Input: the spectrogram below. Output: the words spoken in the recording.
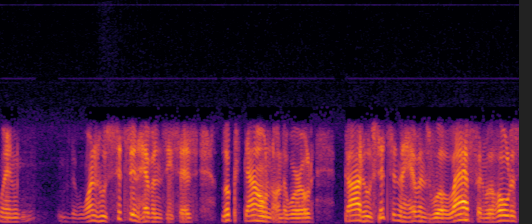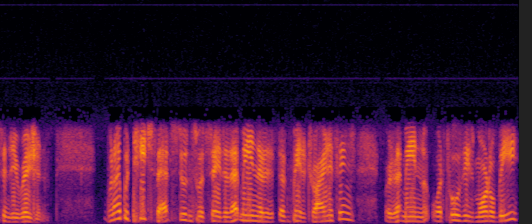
when the one who sits in heavens, he says, looks down on the world God who sits in the heavens will laugh and will hold us in derision. When I would teach that, students would say, Does that mean that it doesn't pay to try anything? Or does that mean what fools these mortal be?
